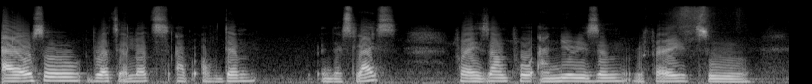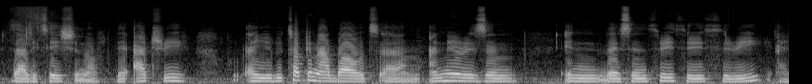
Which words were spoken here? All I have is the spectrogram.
I also brought a lot of them in the slides. For example, aneurysm referring to dilatation of the artery. And you'll be talking about um, aneurysm in lesson 333, I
